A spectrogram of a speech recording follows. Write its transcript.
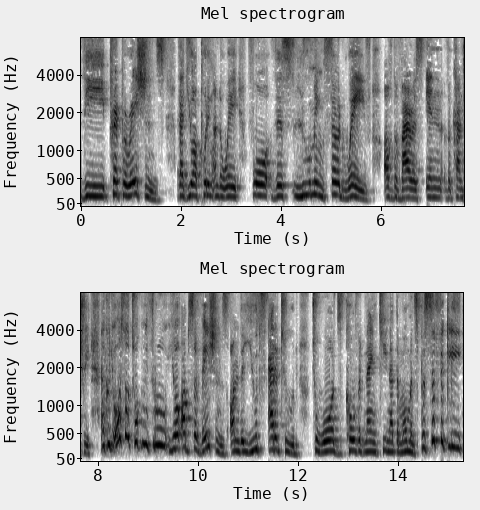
the preparations that you are putting underway for this looming third wave of the virus in the country? And could you also talk me through your observations on the youth's attitude towards COVID 19 at the moment, specifically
